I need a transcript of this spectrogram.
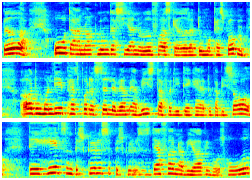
Bedre. Oh, der er nok nogen, der siger noget for at skade dig. Du må passe på dem. Og du må lige passe på dig selv, lade være med at vise dig, fordi det kan, du kan blive såret. Det er helt sådan beskyttelse, beskyttelse. Så derfor, når vi er oppe i vores hoved,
